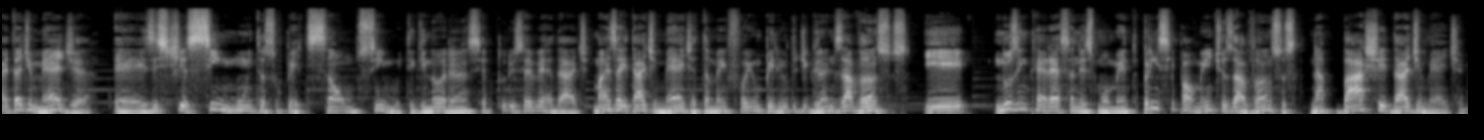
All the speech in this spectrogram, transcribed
A Idade Média é, existia sim muita superstição, sim muita ignorância, tudo isso é verdade. Mas a Idade Média também foi um período de grandes avanços. E nos interessa nesse momento principalmente os avanços na Baixa Idade Média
